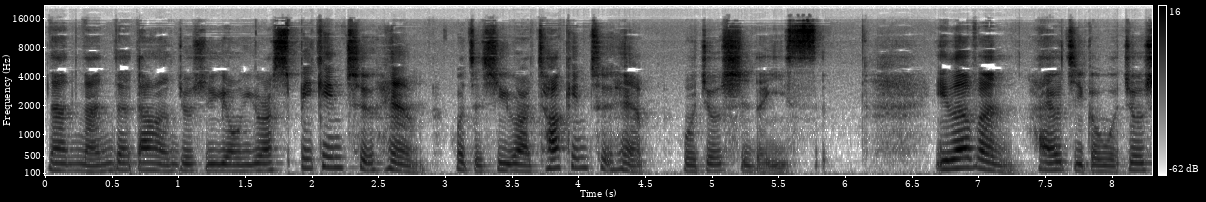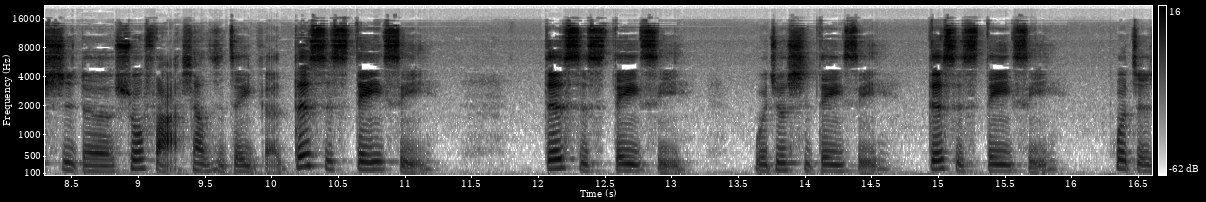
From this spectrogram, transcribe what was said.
那男的当然就是用 You are speaking to him，或者是 You are talking to him，我就是的意思。Eleven 还有几个我就是的说法，像是这个 This is Daisy，This is Daisy，我就是 Daisy，This is Daisy。 或者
